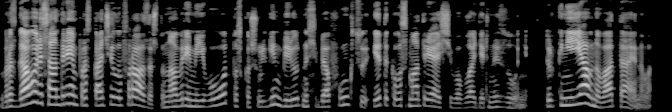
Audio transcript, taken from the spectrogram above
В разговоре с Андреем проскочила фраза, что на время его отпуска Шульгин берет на себя функцию этакого смотрящего в лагерной зоне, только не явного, а тайного.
